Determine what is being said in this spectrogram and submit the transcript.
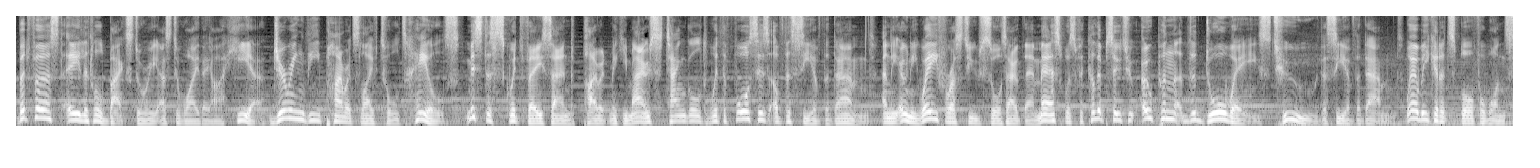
But first, a little backstory as to why they are here. During the Pirate's Life Tall Tales, Mr. Squidface and Pirate Mickey Mouse tangled with the forces of the Sea of the Damned, and the only way for us to sort out their mess was for Calypso to open the doorways to the Sea of the Damned, where we could explore for once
